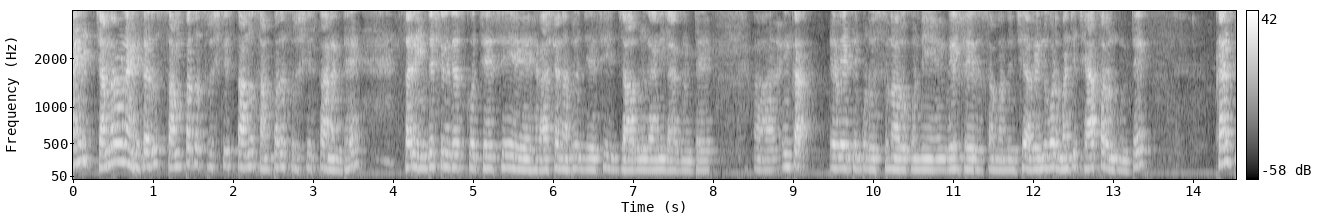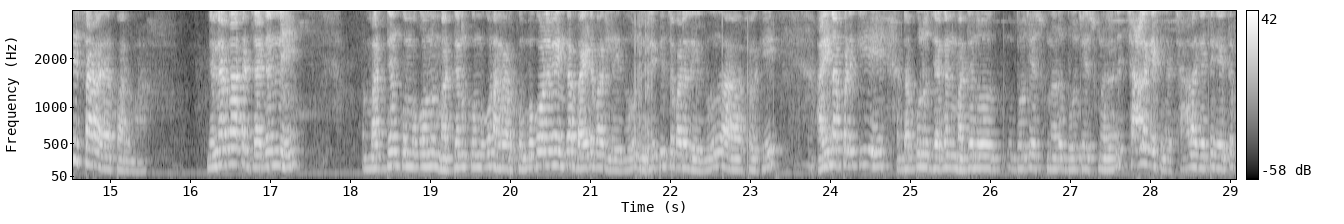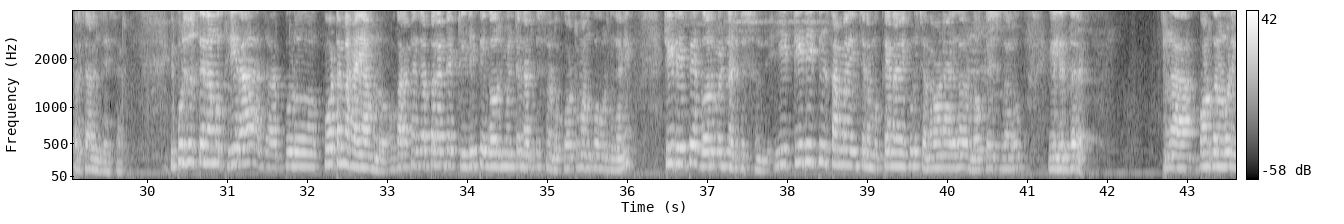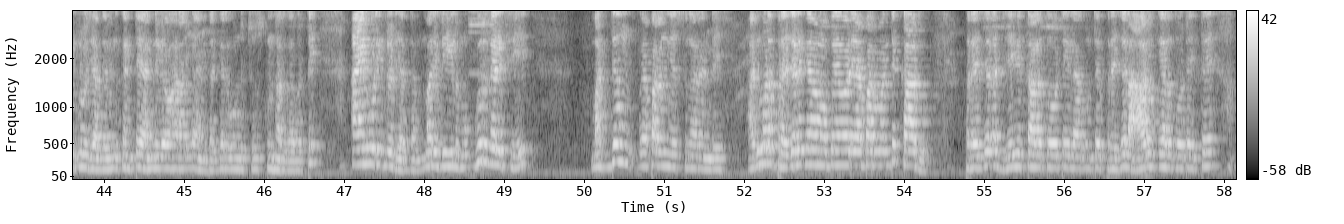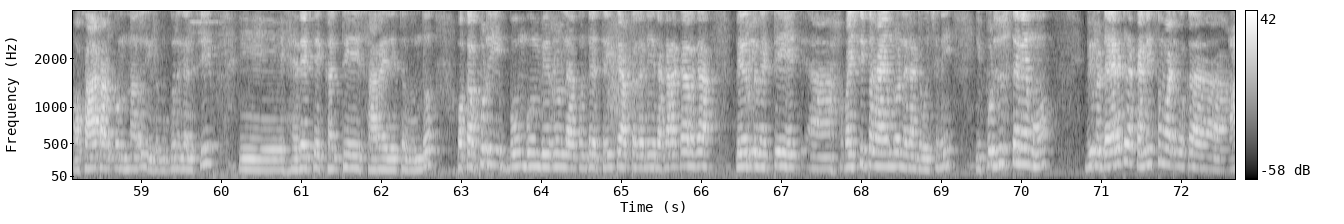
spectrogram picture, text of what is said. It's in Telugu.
అండ్ చంద్రబాబు నాయుడు గారు సంపద సృష్టిస్తాను సంపద సృష్టిస్తానంటే సరే ఇండస్ట్రీ తీసుకొచ్చేసి రాష్ట్రాన్ని అభివృద్ధి చేసి జాబులు కానీ లేకుంటే ఇంకా ఏవైతే ఇప్పుడు ఇస్తున్నారో కొన్ని వెల్ఫేర్ సంబంధించి అవన్నీ కూడా మంచి చేస్తారనుకుంటే కల్తీ సారా వ్యాపారమా? నిన్నటిదాకా జగన్ని మద్యం కుంభకోణం మద్యం కుంభకోణం అసలు అక్కడ కుంభకోణమే ఇంకా బయటపడలేదు నిరూపించబడలేదు అసలుకి. అయినప్పటికీ డబ్బులు జగన్ మధ్యలో దోచేసుకున్నాడు దోచేసుకున్నాడు అని చాలా గట్టిగా చాలా గట్టిగా అయితే ప్రచారం చేశారు. ఇప్పుడు చూస్తేనేమో తీరా ఇప్పుడు కూటమి హయాంలో ఒక రకం చెప్పాలంటే టీడీపీ గవర్నమెంటే నడిపిస్తున్నాడు కూటమి అనుకోకూడదు కానీ టీడీపీ గవర్నమెంట్ నడిపిస్తుంది. ఈ టీడీపీకి సంబంధించిన ముఖ్య నాయకుడు చంద్రబాబు నాయుడు గారు లోకేష్ గారు వీళ్ళిద్దరే. ఇంకా పవన్ కళ్యాణ్ కూడా ఇంక్లూడ్ చేద్దాం. ఎందుకంటే అన్ని వ్యవహారాల్లో ఆయన దగ్గర ఉండి చూసుకుంటున్నారు కాబట్టి ఆయన కూడా ఇంక్లూడ్ చేద్దాం. మరి వీళ్ళు ముగ్గురు కలిసి మద్యం వ్యాపారం చేస్తున్నారండి. అది కూడా ప్రజలకు ఏమైనా ఉపయోగపడే వ్యాపారం అంటే కాదు. ప్రజల జీవితాలతోటి లేకుంటే ప్రజల ఆరోగ్యాలతోటి అయితే ఒక ఆట ఆడుకుంటున్నారు. వీళ్ళు ముగ్గురు కలిసి ఈ ఏదైతే కల్తీ సారా ఏదైతే ఉందో ఒకప్పుడు ఈ బూమ్ బూమ్ బీర్లు లేకుంటే త్రీ క్యాపిటల్ అని రకరకాలుగా పేర్లు పెట్టి వైసీపీ హయాంలో ఇలాంటివి వచ్చినాయి. ఇప్పుడు చూస్తేనేమో వీళ్ళు డైరెక్ట్గా కనీసం వాటికి ఒక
